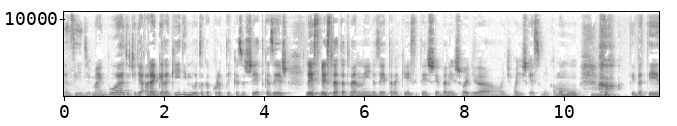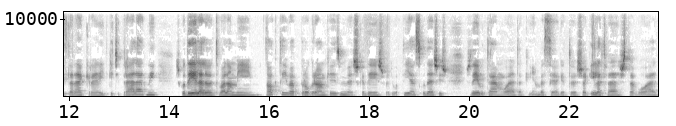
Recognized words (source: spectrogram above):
Ez így megvolt, úgyhogy a reggelek így indultak, akkor ott egy közös étkezés, részt, részt lehetett venni így az ételek készítésében is, hogy hogy, hogy is készül mondjuk a momó, a tibeti ételekre, így kicsit rálátni, és akkor délelőtt valami aktívabb program, kézműveskedés, vagy volt ijászkodás is, és délután voltak ilyen beszélgetősek, illetve este volt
